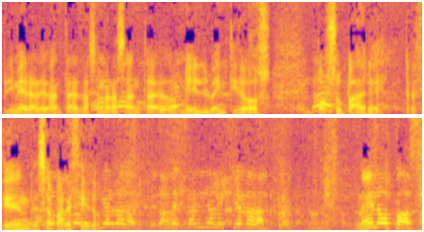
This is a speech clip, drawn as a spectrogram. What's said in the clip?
primera levantada en la Semana Santa de 2022 por su padre, recién desaparecido. Dale a la izquierda adelante, dale salida a la izquierda adelante. Menos paso.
